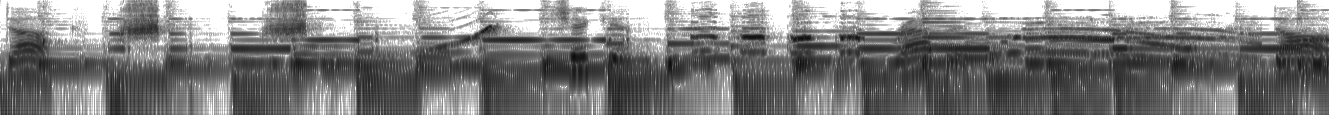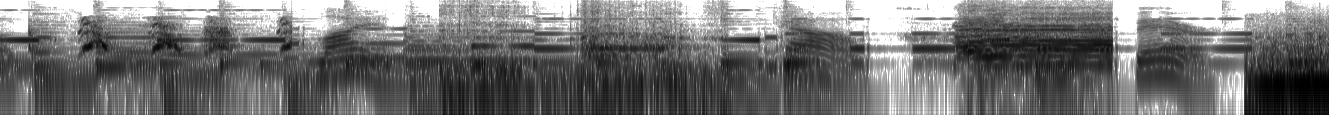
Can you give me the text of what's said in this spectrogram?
duck, chicken, rabbit, dog, lion, cow, bear.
